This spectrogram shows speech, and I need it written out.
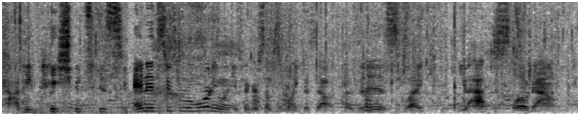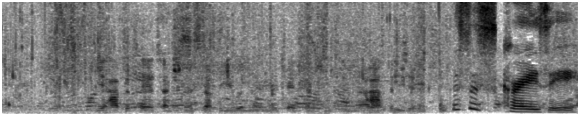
Having patience is, and it's super rewarding when you figure something like this out, because it is like you have to slow down. You have to pay attention to stuff that you wouldn't normally pay attention to. You have to be patient. This is crazy.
